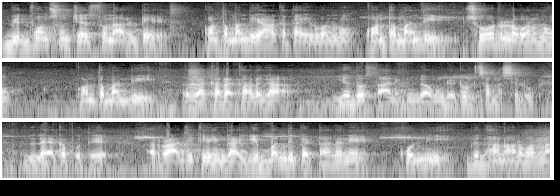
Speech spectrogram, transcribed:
విధ్వంసం చేస్తున్నారంటే కొంతమంది ఆకతాయిల వలన కొంతమంది చోరుల వలన కొంతమంది రకరకాలుగా ఏదో స్థానికంగా ఉండేటువంటి సమస్యలు లేకపోతే రాజకీయంగా ఇబ్బంది పెట్టాలనే కొన్ని విధానాల వలన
